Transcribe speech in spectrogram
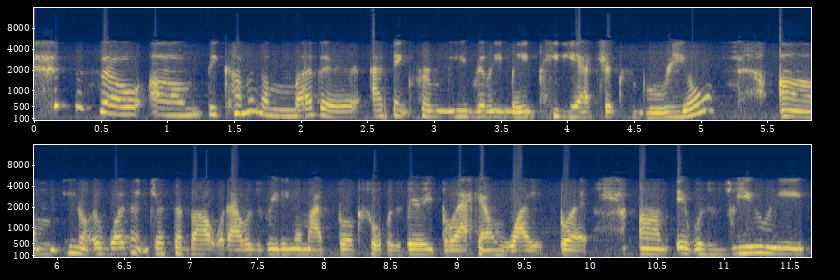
so um, becoming a mother, I think for me really made pediatrics real. Um, you know, it wasn't just about what I was reading in my books, it was very black and white, but um, it was really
